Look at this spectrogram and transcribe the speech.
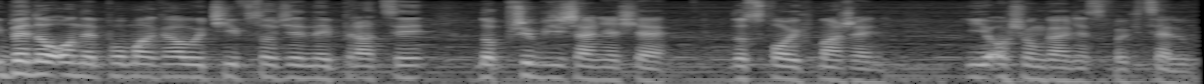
i będą one pomagały Ci w codziennej pracy do przybliżania się do swoich marzeń i osiągania swoich celów.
